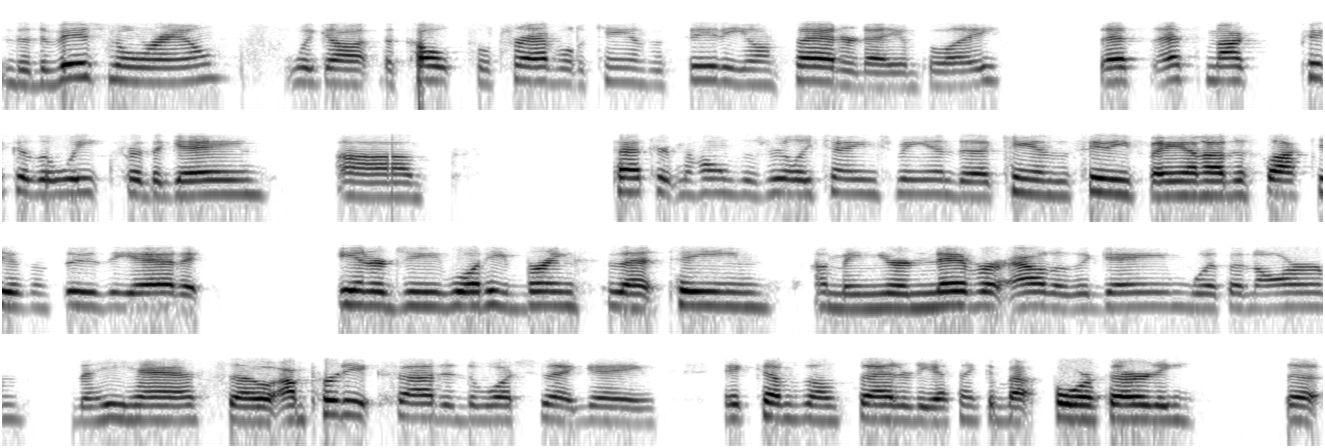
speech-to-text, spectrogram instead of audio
the divisional round. We got the Colts will travel to Kansas City on Saturday and play. That's that's my pick of the week for the game. Um, Patrick Mahomes has really changed me into a Kansas City fan. I just like his enthusiastic energy, what he brings to that team. I mean, you're never out of the game with an arm that he has. So I'm pretty excited to watch that game. It comes on Saturday, I think about 4:30. The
